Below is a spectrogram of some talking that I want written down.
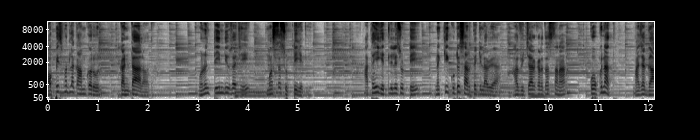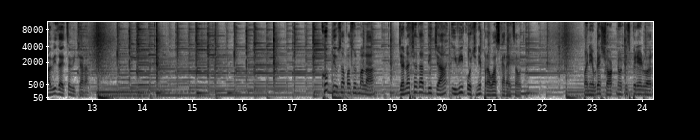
ऑफिसमधलं काम करून कंटाळा आला होता. म्हणून तीन दिवसाची मस्त सुट्टी घेतली. आता ही घेतलेली सुट्टी नक्की कुठे सार्थकी लावूया हा विचार करत असताना कोकणात माझ्या गावी जायचा विचार आला. खूप दिवसापासून मला जनशताब्दीच्या ई व्ही कोचने प्रवास करायचा होता. पण एवढ्या शॉर्ट नोटीस पिरियडवर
